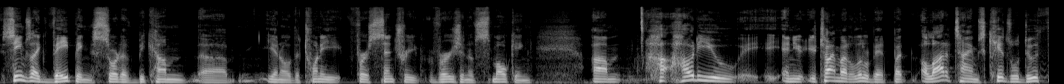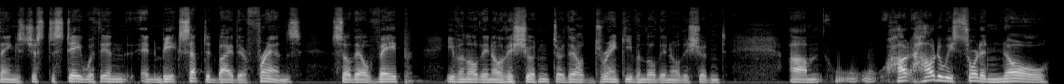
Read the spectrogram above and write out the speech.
seems like vaping sort of become, uh, you know, the 21st century version of smoking. Um, how, how, do you, and you're, talking about a little bit, but a lot of times kids will do things just to stay within and be accepted by their friends. So they'll vape even though they know they shouldn't, or they'll drink even though they know they shouldn't. Um, how, how do we sort of know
